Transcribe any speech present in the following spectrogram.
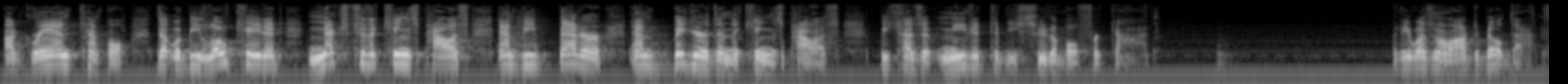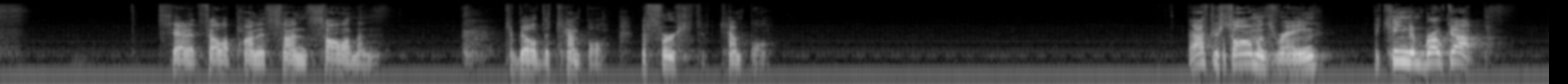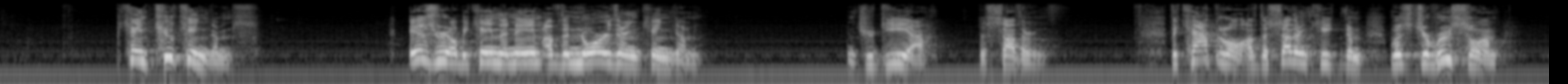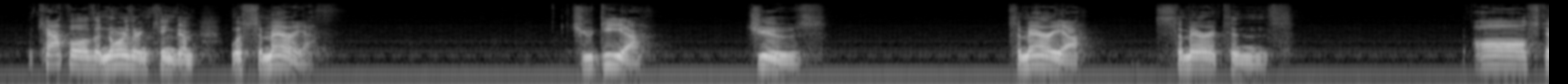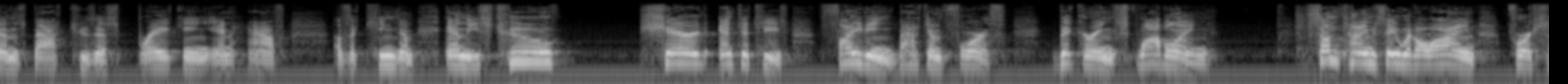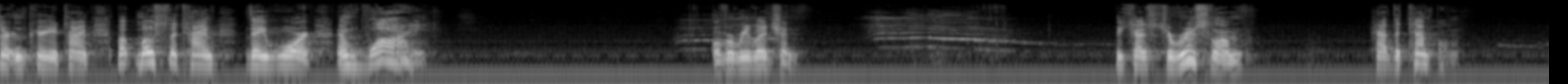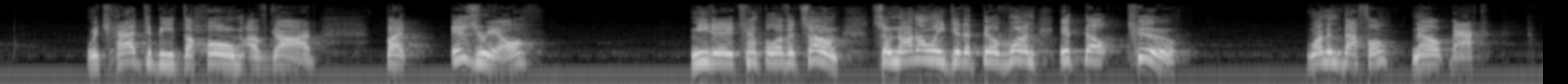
A grand temple that would be located next to the king's palace and be better and bigger than the king's palace because it needed to be suitable for God. But he wasn't allowed to build that. Instead, it fell upon his son Solomon to build the temple, the first temple. After Solomon's reign, the kingdom broke up, became two kingdoms. Israel became the name of the northern kingdom, and Judea, the southern. The capital of the southern kingdom was Jerusalem. The capital of the northern kingdom was Samaria. Judea, Jews. Samaria, Samaritans. All stems back to this breaking in half of the kingdom and these two shared entities fighting back and forth bickering, squabbling. Sometimes they would align for a certain period of time, but most of the time they warred. And why? Over religion. Because Jerusalem had the temple, which had to be the home of God. But Israel needed a temple of its own. So not only did it build one, it built two one in Bethel, no, back,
